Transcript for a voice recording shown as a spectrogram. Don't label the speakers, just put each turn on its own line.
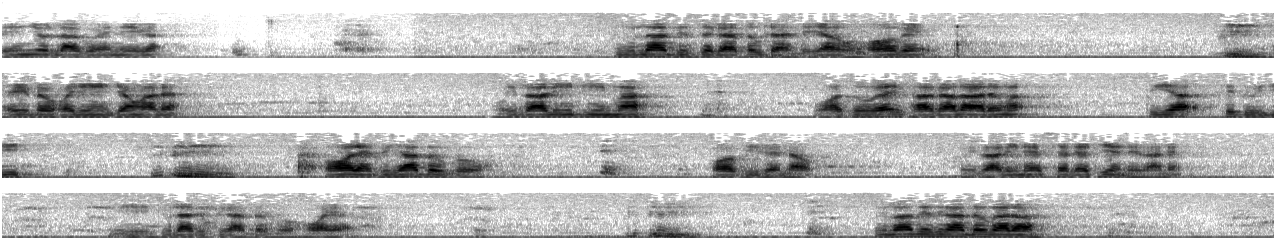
ရင်းညွတ်လာကွယ်နေကသုလသစ္စကသုတ်တန်တရားကိုဟောခဲ့အဲဒီတော့ဟောခြင်းအကြောင်းကလည်းဝိသာလီပြည်မှာဝါဆိုရဲ့ခါကာလတုန်းကတရားစစ်သူကြီးဟောတဲ့တရားတုတ်ကိုဟောပြီးတဲ့နောက်ဝိသာလီနဲ့ဆက်လက်ပြည့်နေတာနဲ့ ဒီသုလသစ္စကသုတ်ကိုဟောရသုလသစ္စကသုတ်ကတော့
